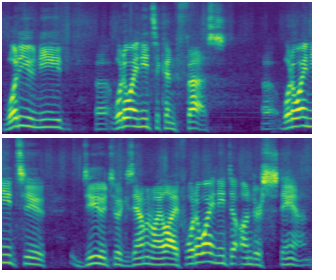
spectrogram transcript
What do you need uh, what do I need to confess? Uh, what do I need to do to examine my life? What do I need to understand?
